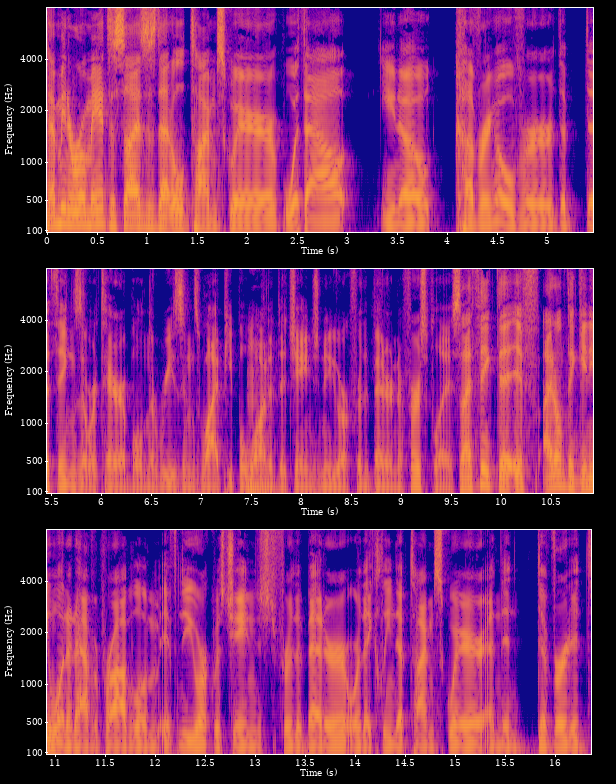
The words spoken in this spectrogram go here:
I mean, it romanticizes that old Times Square without, you know, covering over the the things that were terrible and the reasons why people Mhm. wanted to change New York for the better in the first place. And I think that if I don't think anyone would have a problem if New York was changed for the better or they cleaned up Times Square and then diverted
